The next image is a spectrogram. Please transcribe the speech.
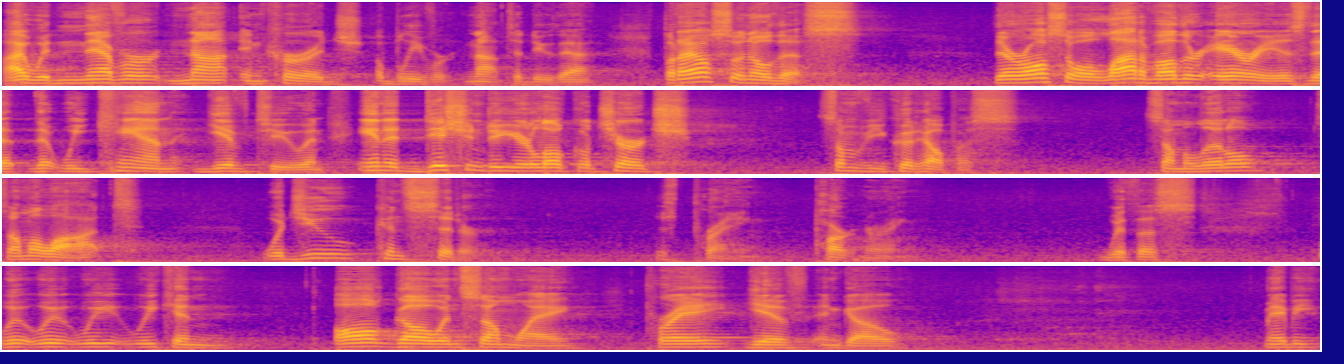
I would never not encourage a believer not to do that. But I also know this. There are also a lot of other areas that, that we can give to. And in addition to your local church, some of you could help us. Some a little, some a lot. Would you consider just praying, partnering with us? We, we, we, we can all go in some way. Pray, give, and go. Maybe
